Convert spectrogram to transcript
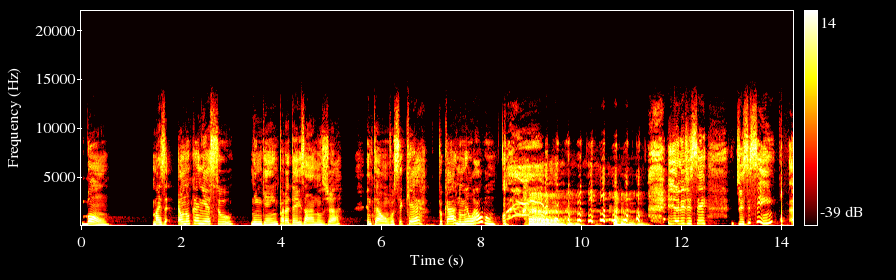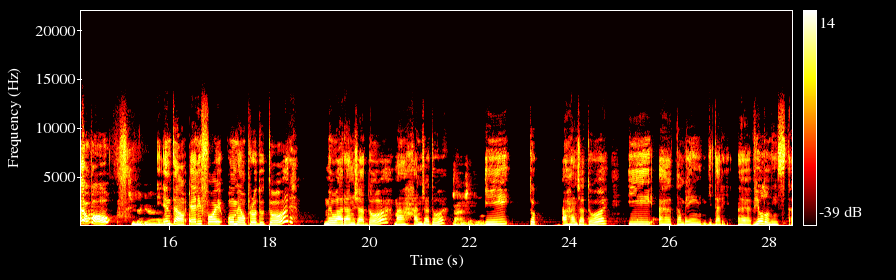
bom, mas eu não conheço ninguém para 10 anos já. Então, você quer tocar no meu álbum? e ele disse, disse sim, eu vou. Que legal. Então, ele foi o meu produtor, meu arranjador, arranjador. Arranjador. E to, arranjador e uh, também guitarrista, uh, violonista.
